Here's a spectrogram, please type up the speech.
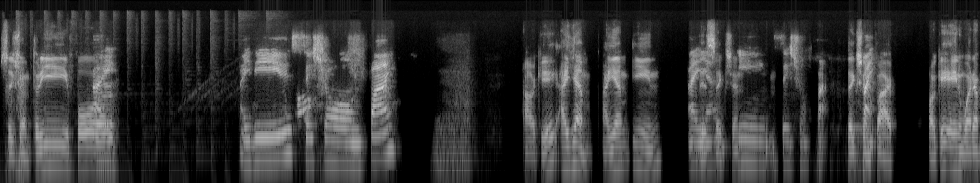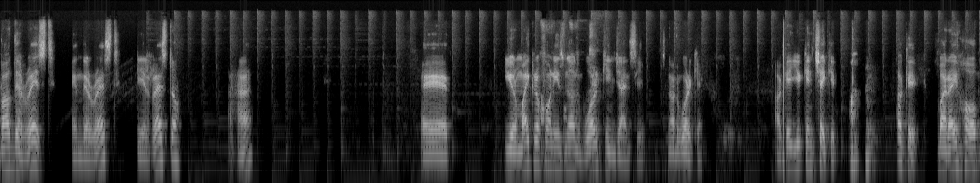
Section three, four. I, I did session five. Okay, I am. I am in I This am section? in session five. section Fine. five. Okay, and what about the rest? And the rest? El resto? Ajá. Eh, your microphone is not working, Jancy. It's not working. Okay, you can check it. Okay, but I hope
